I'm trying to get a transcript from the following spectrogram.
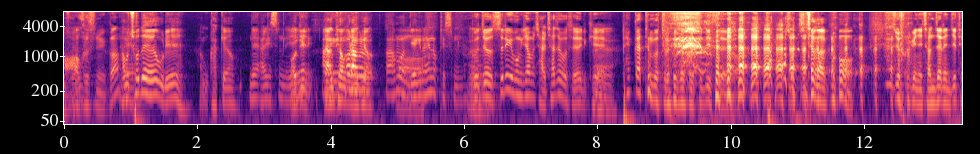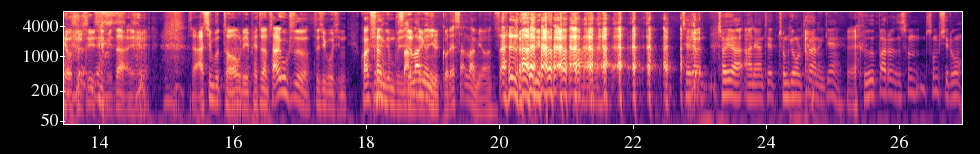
선수. 아 그렇습니까? 한번 네. 초대해요 우리. 한번 갈게요. 네, 알겠습니다. 어디? 얘기- 아니, 양평, 허락을 양평. 한번 어. 얘기를 해놓겠습니다. 그저 쓰레기 봉지 한번 잘 찾아보세요. 이렇게 네. 팩 같은 거 들어있었을 수도 있어요. 좀 찢어갖고 쭉 그냥 전자레인지 데웠을 수 있습니다. 예. 자 아침부터 우리 베트남 쌀국수 드시고 오신 곽상준 부지점장. 쌀라면일 거래 쌀라면. 쌀라면. 제가 저희 아- 아내한테 존경을 표하는 게 네. 그 빠른 손, 솜씨로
